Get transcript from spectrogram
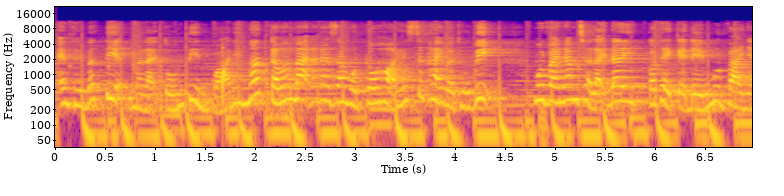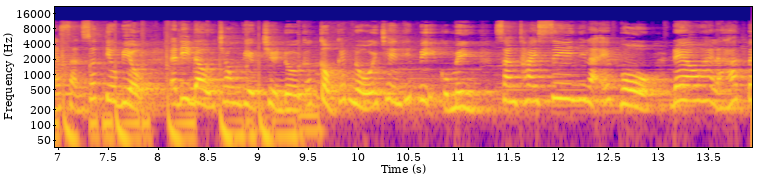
Em thấy bất tiện mà lại tốn tiền quá đi mất. Cảm ơn bạn đã đặt ra một câu hỏi hết sức hay và thú vị. Một vài năm trở lại đây, có thể kể đến một vài nhà sản xuất tiêu biểu đã đi đầu trong việc chuyển đổi các cổng kết nối trên thiết bị của mình sang Type-C như là Apple, Dell hay là HP.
